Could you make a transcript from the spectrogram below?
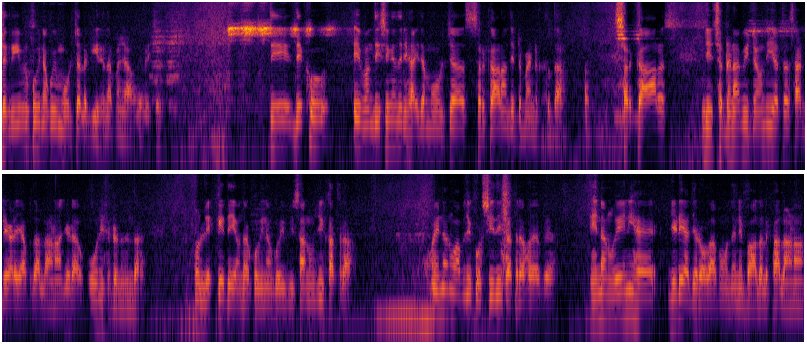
ਤਕਰੀਬਨ ਕੋਈ ਨਾ ਕੋਈ ਮੋਰਚਾ ਲੱਗੀ ਰਹਿੰਦਾ ਪੰਜਾਬ ਦੇ ਵਿੱਚ। ਤੇ ਦੇਖੋ ਇਹ ਬੰਦੀ ਸਿੰਘਾਂ ਦੀ ਰਿਹਾਈ ਦਾ ਮੋਰਚਾ ਸਰਕਾਰਾਂ ਤੇ ਡਿਪੈਂਡ ਕਰਦਾ। ਸਰਕਾਰ ਜੇ ਛੱਡਣਾ ਵੀ ਚਾਹੁੰਦੀ ਆ ਤਾਂ ਸਾਡੇ ਵਾਲੇ ਆਪਦਾ ਲਾਣਾ ਜਿਹੜਾ ਉਹ ਨਹੀਂ ਛੱਡਣ ਦਿੰਦਾ। ਉਹ ਲਿਖ ਕੇ ਦੇ ਆਉਂਦਾ ਕੋਈ ਨਾ ਕੋਈ ਵੀ ਸਾਨੂੰ ਜੀ ਖਤਰਾ। ਇਹਨਾਂ ਨੂੰ ਆਪਦੀ ਕੁਰਸੀ ਦੀ ਖਤਰਾ ਹੋਇਆ ਪਿਆ। ਇਹਨਾਂ ਨੂੰ ਇਹ ਨਹੀਂ ਹੈ ਜਿਹੜੇ ਅੱਜ ਰੌਲਾ ਪਾਉਂਦੇ ਨੇ, ਬਾਦਲ ਕਾ ਲਾਣਾ।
